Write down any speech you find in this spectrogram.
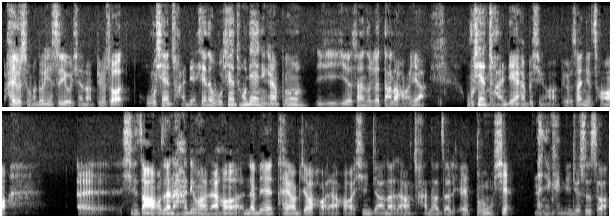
还有什么东西是有线的？比如说无线传电，现在无线充电你看不用也也算是个大的行业。无线传电还不行啊，比如说你从呃西藏或者哪个地方，然后那边太阳比较好，然后新疆的，然后传到这里，哎，不用线，那你肯定就是说，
